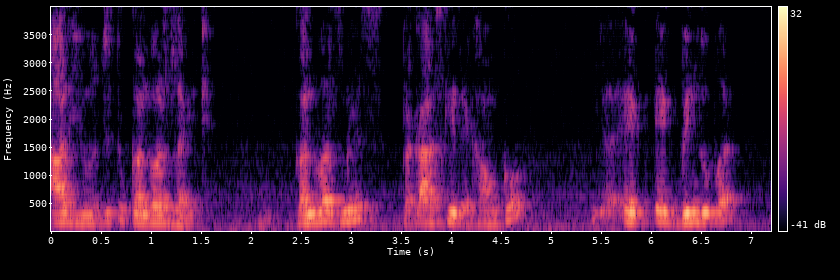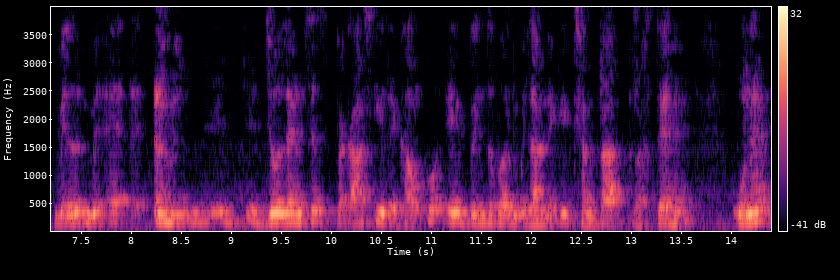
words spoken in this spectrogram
are use to converge light converge means प्रकाश की रेखाओं को एक एक बिंदु पर मिल, जो लेंसेज प्रकाश की रेखाओं को एक बिंदु पर मिलाने की क्षमता रखते हैं उन्हें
